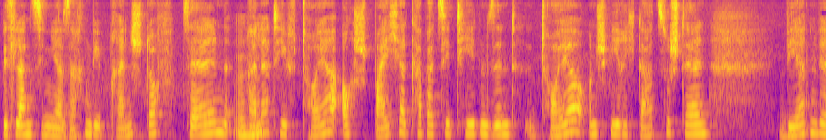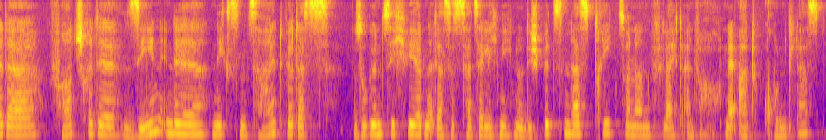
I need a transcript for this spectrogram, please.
Bislang sind ja Sachen wie Brennstoffzellen mhm. relativ teuer, auch Speicherkapazitäten sind teuer und schwierig darzustellen. Werden wir da Fortschritte sehen in der nächsten Zeit? Wird das so günstig werden, dass es tatsächlich nicht nur die Spitzenlast trägt, sondern vielleicht einfach auch eine Art Grundlast?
